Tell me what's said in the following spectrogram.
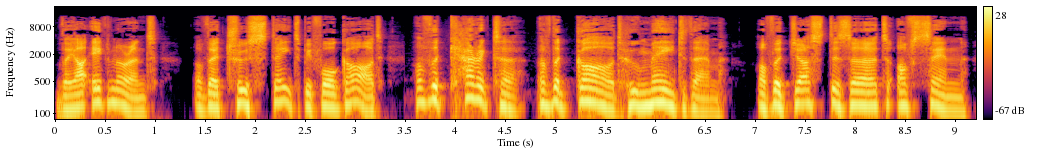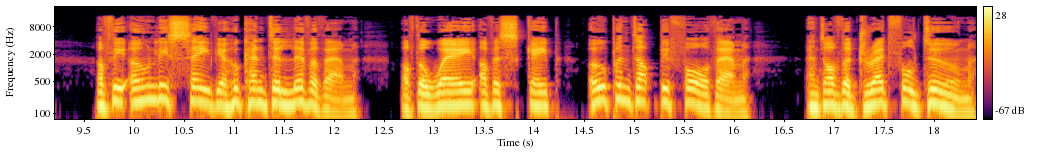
They are ignorant of their true state before God, of the character of the God who made them, of the just desert of sin, of the only Saviour who can deliver them, of the way of escape opened up before them, and of the dreadful doom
